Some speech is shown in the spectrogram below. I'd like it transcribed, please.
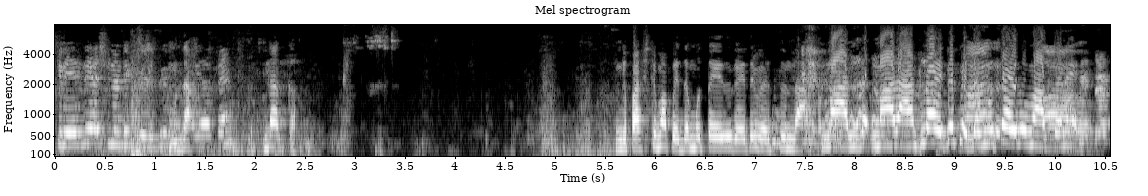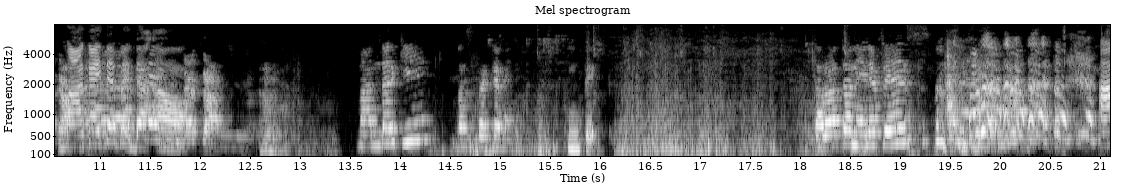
క్రేజీ వచ్చినట్టు క్రేజీ దక్క ఇంక ఫస్ట్ మా పెద్ద ముత్తైదు అయితే పెడుతున్నా. మా అంద- మా దాంట్లో అయితే పెద్ద ముత్తైదు మా అక్కనే. మాకైతే పెద్ద మా అందరికి అంతే తర్వాత నేనే ఫ్రెండ్స్. ఆ,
